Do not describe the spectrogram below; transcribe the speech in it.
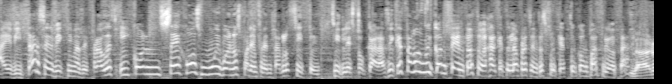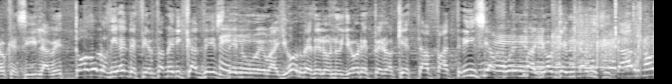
a evitar ser víctimas de fraudes y consejos muy buenos para enfrentarlos si, les tocara. Así que estamos muy contentos. Te voy a dejar que tú la presentes porque es tu compatriota. Claro que sí, la ve todos los días en Despierta América desde Sí. Nueva York, desde los New York, pero aquí está Patricia Fuenmayor que vino a visitarnos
